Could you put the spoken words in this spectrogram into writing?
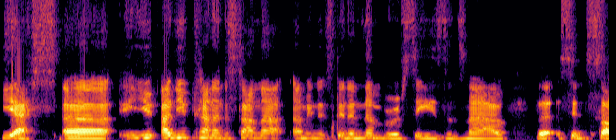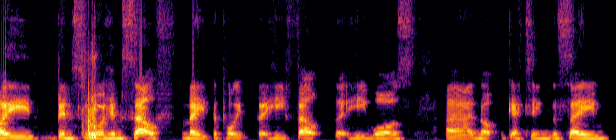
Yes, uh, you and you can understand that. I mean, it's been a number of seasons now that since Saeed bin Suroor himself made the point that he felt that he was uh, not getting the same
